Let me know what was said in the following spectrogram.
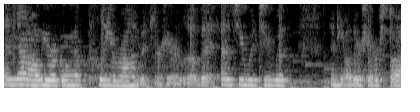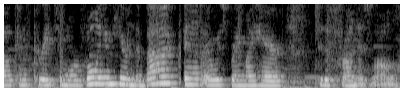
and now you're going to play around with your hair a little bit as you would do with any other hairstyle. Kind of create some more volume here in the back. And I always bring my hair to the front as well.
